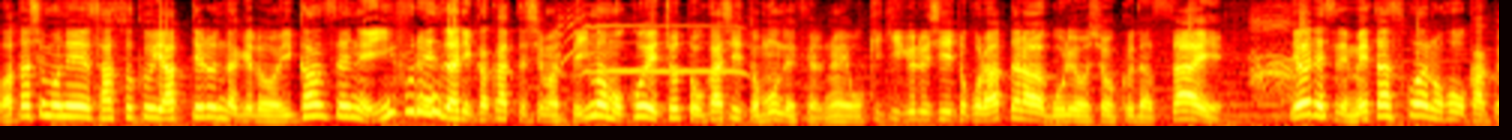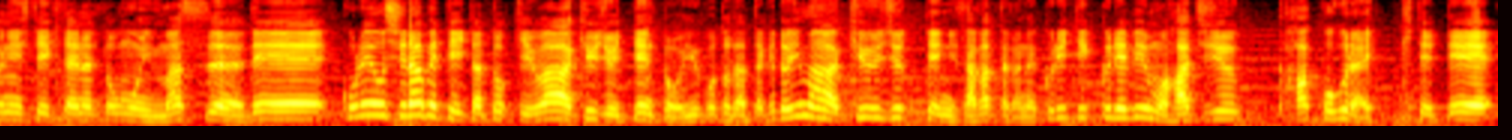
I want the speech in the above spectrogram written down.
私もね、早速やってるんだけど、いかんせんね、インフルエンザにかかってしまって、今も声ちょっとおかしいと思うんですけどね、お聞き苦しいところあったらご了承ください。ではですね、メタスコアの方を確認していきたいなと思います。で、これを調べていた時は91点ということだったけど、今90点に下がったかな。クリティックレビューも88個ぐらい来てて、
